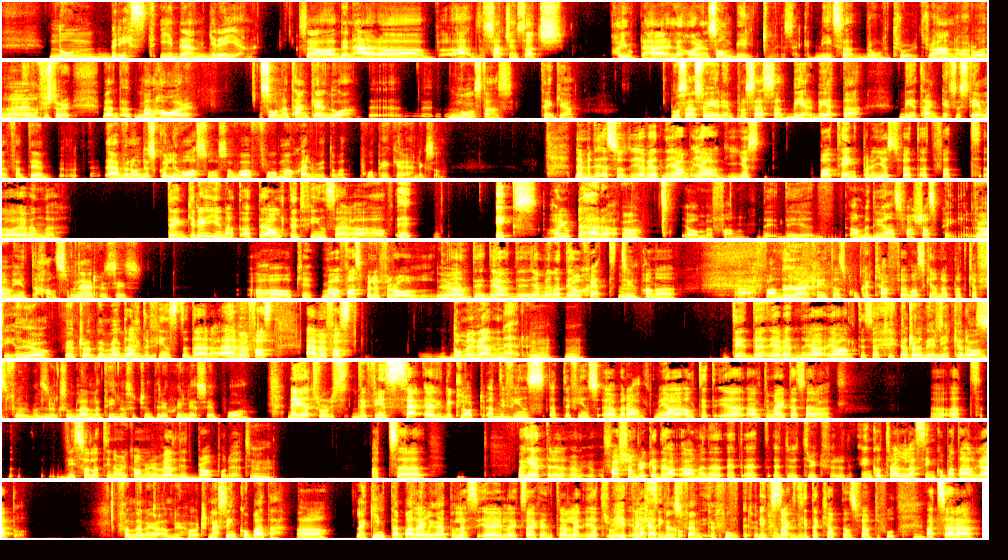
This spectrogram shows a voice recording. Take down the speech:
någon brist i den grejen. Så här, ah, den här uh, such and such har gjort det här eller har en sån bil. Säkert Lisa, bror, tror, tror han har råd med? Eller Förstår du? Men man har sådana tankar ändå. Eh, någonstans, tänker jag. Och sen så är det en process att bearbeta det tankesystemet. För att det, även om det skulle vara så, så vad får man själv ut av att påpeka det? Liksom? Nej, men det, alltså, jag vet inte, jag jag har just bara tänkt på det just för att, att, för att ja, jag vet inte. Den grejen att, att det alltid finns så här, ah, X har gjort det här. Ja. Ja, men fan, det, det, ja, men det är ju hans farsas pengar. Ja. Det är inte han som... Nej, precis. Jaha, okej. Men vad fan spelar det för roll? Ja. Mm. Det, det, det, jag menar att det har skett. Typ han har... Ah, fan, det där kan ju inte ens koka kaffe. Vad ska han öppna ett café? Ja, jag tror att det... Att det alltid finns det där. Även fast, även fast de är vänner. Mm, Det, det, jag vet inte, jag, jag har alltid så här tyckt jag tror att den det är här likadant skum, alltså. liksom bland latinos. Jag tror inte det skiljer sig på... Nej, jag tror det finns, det är klart att, Mm. det finns, att det finns överallt. Men jag har alltid, jag har alltid märkt att, så här, att vissa latinamerikaner är väldigt bra på det. Typ. Mm. Att så här, vad heter det? Farsan brukade använda ett, ett, ett uttryck för encontrar la cinco patas al gato. Fan, den har jag aldrig hört. La cinco pata. Ja. La quinta pata al gato. La, ja, exakt. la- Jag tror, Hitta la kattens cinco- femte fot, Exakt, femte- hitta kattens femte fot. Att så här,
